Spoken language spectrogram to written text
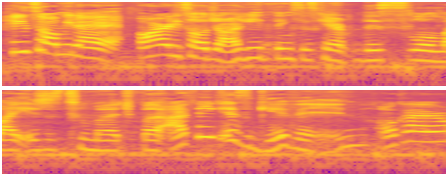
He told me that. I already told y'all. He thinks this camera this little light is just too much but I think it's given okay?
